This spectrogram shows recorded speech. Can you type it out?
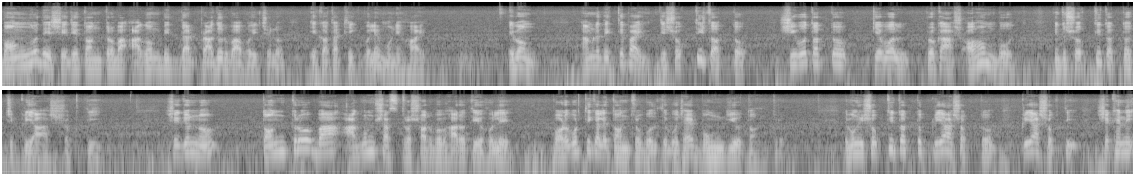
বঙ্গদেশে যে তন্ত্র বা আগম বিদ্যার প্রাদুর্ভাব হয়েছিল, এ কথা ঠিক বলে মনে হয়। এবং আমরা দেখতে পাই যে শক্তি তত্ত্ব শিবতত্ত্ব কেবল প্রকাশ, অহম্বোধ, কিন্তু শক্তি তত্ত্ব হচ্ছে ক্রিয়া শক্তি সেজন্য তন্ত্র বা আগমশাস্ত্র সর্বভারতীয় হলে পরবর্তীকালে তন্ত্র বলতে বোঝায় বঙ্গীয় তন্ত্র। এবং এই শক্তিতত্ত্ব ক্রিয়াশক্ত, ক্রিয়াশক্তি সেখানে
